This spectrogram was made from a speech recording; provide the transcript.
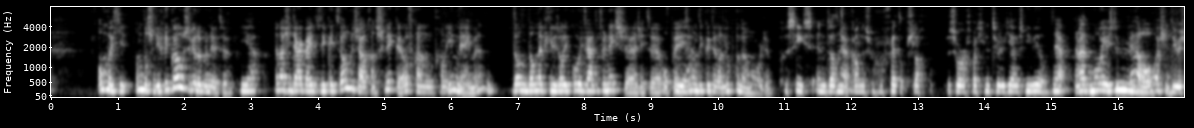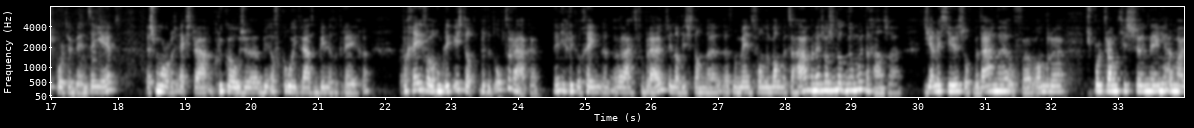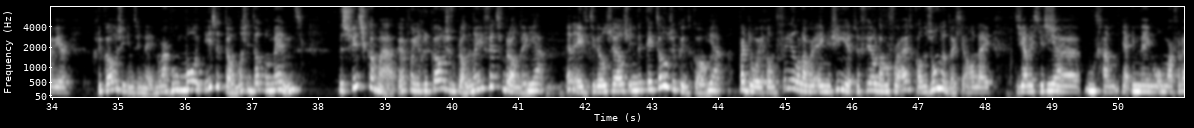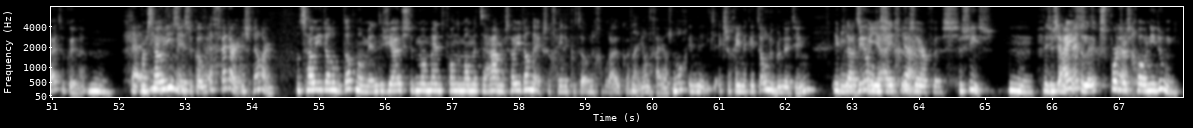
Omdat, je, omdat ze die glucose willen benutten. Ja. En als je daarbij dus die ketonen zou gaan slikken of gaan, gaan innemen, dan, dan heb je dus al die koolhydraten voor niks uh, zitten opeten, want die kunnen dan niet opgenomen worden. Precies, en dat kan dus voor vetopslag zorgen wat je natuurlijk juist niet wil. Ja, en het mooie is natuurlijk hmm. wel, als je duursporter bent en je hebt uh, s'morgens extra glucose of koolhydraten binnengekregen, op een gegeven ogenblik is dat het op te raken. Die glycogeen eh, raakt verbruikt en dat is dan het moment van de man met de hamer, zoals ze hmm. dat noemen. Dan gaan ze jelletjes of bananen of andere sportdrankjes eh, nemen om maar weer glucose in te nemen. Maar hoe mooi is het dan als je dat moment de switch kan maken van je glucoseverbranding naar je vetverbranding. Ja. En eventueel zelfs in de ketose kunt komen. Ja. Waardoor je gewoon veel langer energie hebt en veel langer vooruit kan. Zonder dat je allerlei jelletjes uh, moet gaan innemen om maar vooruit te kunnen. Hmm. Ja, en maar die, die mensen komen echt verder en sneller. Want zou je dan op dat moment, dus juist het moment van de man met de hamer, zou je dan de exogene ketonen gebruiken? Nee, want dan ga je alsnog in de exogene ketonenbenutting. In plaats van je eigen reserves. Precies. Hmm. Dus, dus eigenlijk sporters gewoon niet doen.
